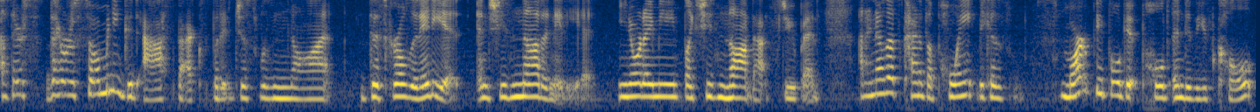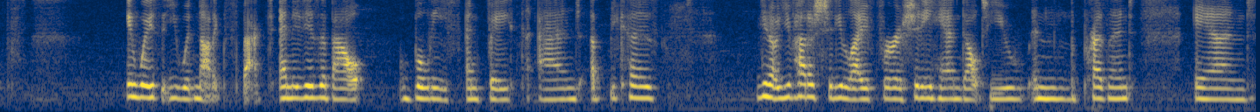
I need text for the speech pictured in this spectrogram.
Uh, there's, there were so many good aspects, but it just was not, this girl's an idiot and she's not an idiot. You know what I mean? Like she's not that stupid. And I know that's kind of the point because smart people get pulled into these cults in ways that you would not expect. And it is about belief and faith and uh, because you know you've had a shitty life or a shitty hand dealt to you in the present and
